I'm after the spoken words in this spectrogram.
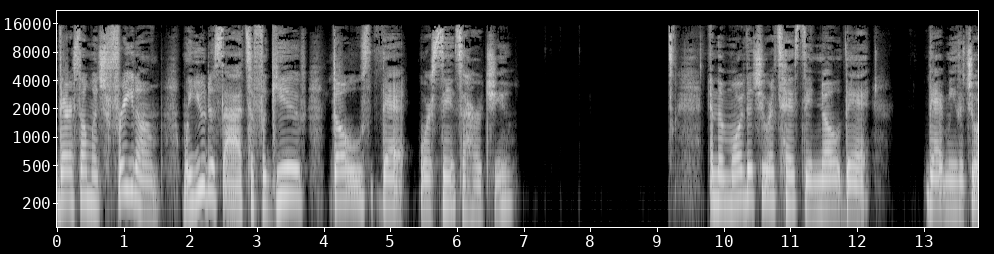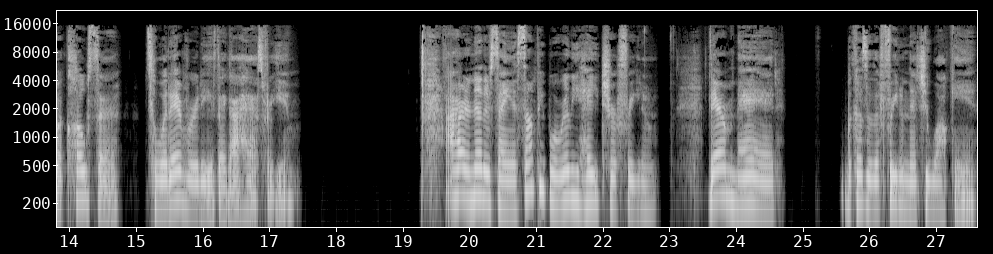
There is so much freedom when you decide to forgive those that were sent to hurt you. And the more that you are tested, know that that means that you are closer to whatever it is that God has for you. I heard another saying, some people really hate your freedom. They're mad because of the freedom that you walk in.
